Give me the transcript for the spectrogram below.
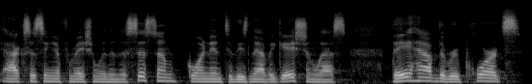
accessing information within the system, going into these navigation lists, they have the reports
